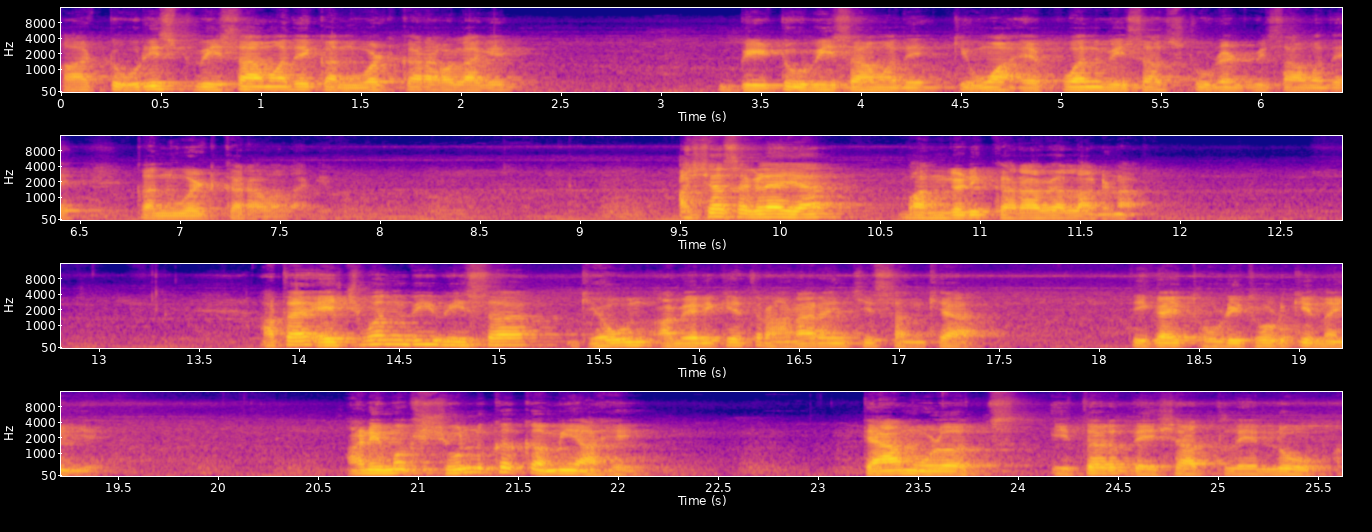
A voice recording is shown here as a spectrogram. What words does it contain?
हा टुरिस्ट व्हिसामध्ये कन्वर्ट करावा लागेल. बी टू व्हिसामध्ये किंवा एफ वन व्हिसा स्टुडंट व्हिसामध्ये कन्वर्ट करावा लागेल. अशा सगळ्या या भानगडी कराव्या लागणार. आता एच वन बी व्हिसा घेऊन अमेरिकेत राहणाऱ्यांची संख्या ती काही थोडी थोडकी नाही आहे आणि मग शुल्क कमी आहे. त्यामुळंच इतर देशातले लोक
